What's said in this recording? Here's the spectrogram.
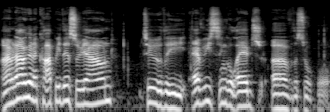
I'm now going to copy this around to the every single edge of the circle.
